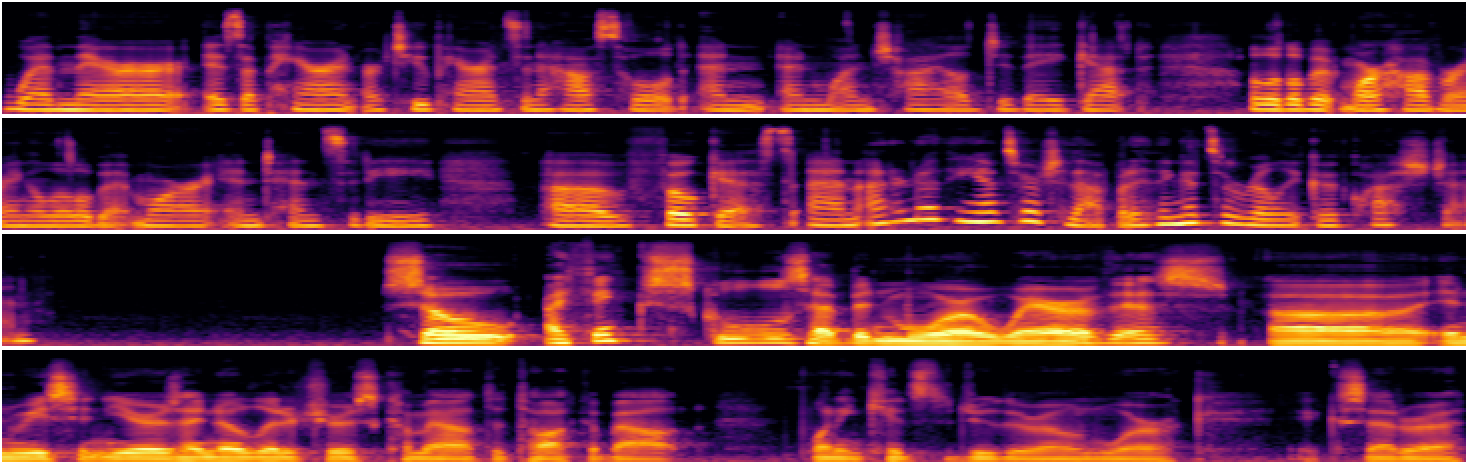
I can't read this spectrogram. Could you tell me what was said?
when there is a parent or two parents in a household and, and one child, do they get a little bit more hovering, a little bit more intensity of focus? And I don't know the answer to that, but I think it's a really good question. So I think schools have been more aware of this uh, in recent years. I know literature has come out to talk about wanting kids to do their own work, etc.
